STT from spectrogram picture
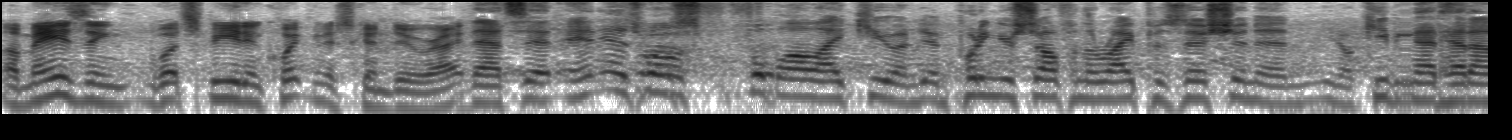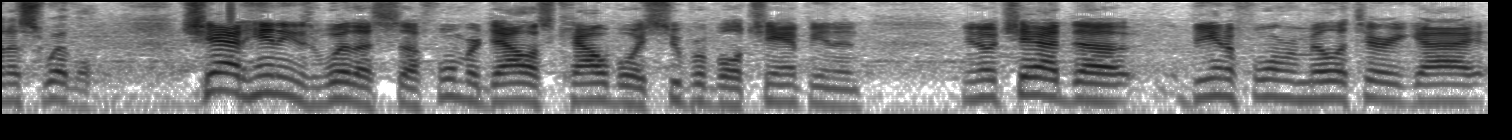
amazing what speed and quickness can do, right? that's it. And as well as football IQ and, and putting yourself in the right position and you know keeping that head on a swivel. Chad Hennings is with us, a former Dallas Cowboys Super Bowl champion, and you know, Chad, uh, being a former military guy,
